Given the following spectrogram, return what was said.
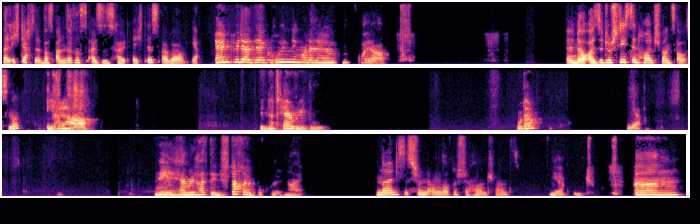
weil ich dachte was anderes, als es halt echt ist, aber ja. Entweder der Grünling oder der Feuer. Genau, also du schließt den Hornschwanz aus, ne? Ja. Den hat Harry, du. Oder? Ja. Nee, Harry hat den Stachelbuckel. Nein. Nein, das ist schon der ungarische Hornschwanz. Ja, gut. Ähm,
